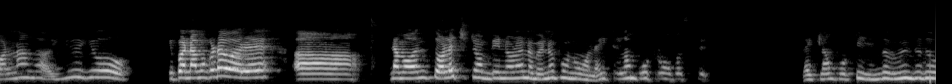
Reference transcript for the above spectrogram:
பண்ணாங்க? ஐயோ இப்போ நம்ம கூட ஒரு நம்ம வந்து தொலைச்சிட்டோம் அப்படின்னோட நம்ம என்ன பண்ணுவோம்? லைட் எல்லாம் போட்டுருவோம் ஃபர்ஸ்ட் லைட்லாம் போட்டு எங்க விழுந்ததோ?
